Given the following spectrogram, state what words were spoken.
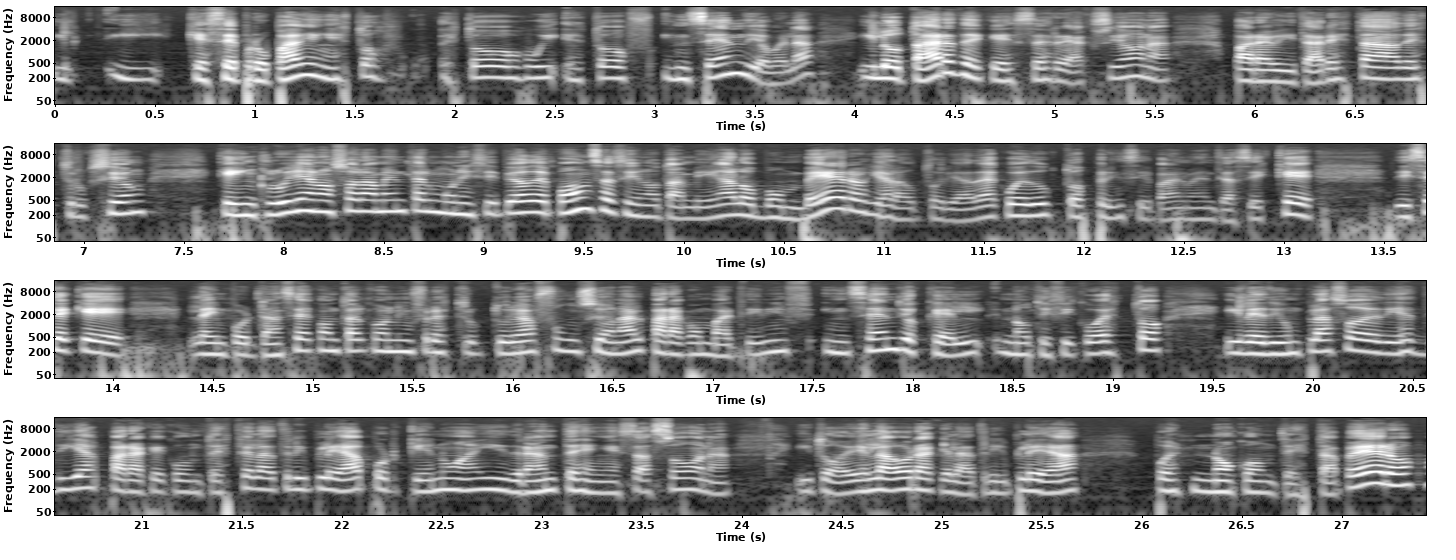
y, que se propaguen estos, estos, estos incendios, ¿verdad? Y lo tarde que se reacciona para evitar esta destrucción, que incluye no solamente al municipio de Ponce, sino también a los bomberos y a la autoridad de acueductos principalmente. Así es que dice que la importancia de contar con infraestructura funcional para combatir incendios, que él notificó esto y le dio un plazo de 10 días para que conteste la AAA por qué no hay hidrantes en esa zona y todavía es la hora que la AAA pues no contesta. Pero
